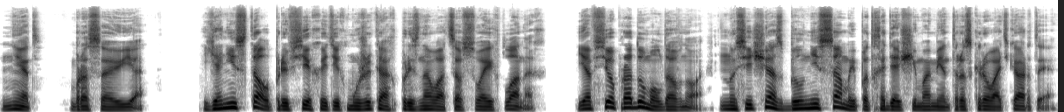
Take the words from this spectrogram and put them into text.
«Нет», – бросаю я. Я не стал при всех этих мужиках признаваться в своих планах. Я все продумал давно, но сейчас был не самый подходящий момент раскрывать карты.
